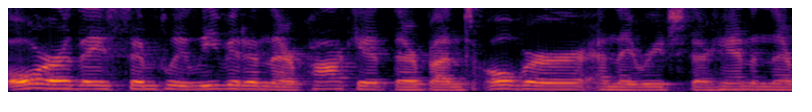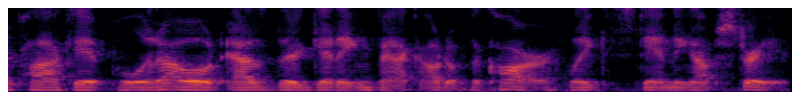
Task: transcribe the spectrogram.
Or they simply leave it in their pocket, they're bent over, and they reach their hand in their pocket, pull it out as they're getting back out of the car, like standing up straight.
